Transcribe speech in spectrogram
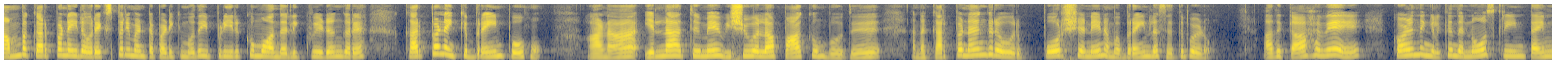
நம்ம கற்பனையில் ஒரு எக்ஸ்பெரிமெண்ட்டை படிக்கும்போது இப்படி இருக்குமோ அந்த லிக்விடுங்கிற கற்பனைக்கு பிரெயின் போகும். ஆனால் எல்லாத்தையுமே விஷுவலாக பார்க்கும்போது அந்த கற்பனைங்கிற ஒரு போர்ஷனே நம்ம பிரெயினில் செத்து போயிடும். அதுக்காகவே குழந்தைங்களுக்கு இந்த நோ ஸ்க்ரீன் டைம்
